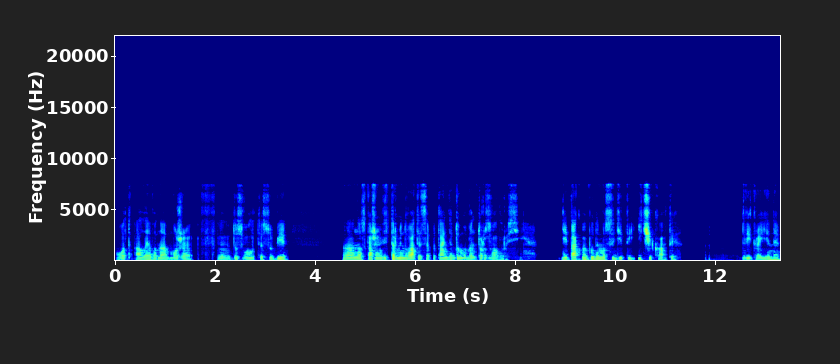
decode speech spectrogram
От, Але вона може дозволити собі, е, ну, скажімо, відтермінувати це питання до моменту розвалу Росії. І так ми будемо сидіти і чекати е, дві країни.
